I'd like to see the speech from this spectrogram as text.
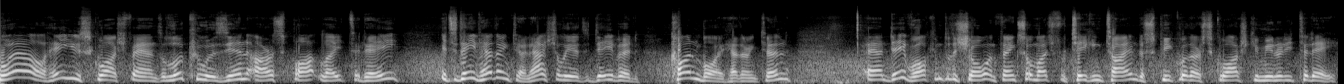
Well, hey you squash fans, look who is in our spotlight today. It's Dave Hetherington. Actually, it's David Conboy Hetherington. And Dave, welcome to the show and thanks so much for taking time to speak with our squash community today.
